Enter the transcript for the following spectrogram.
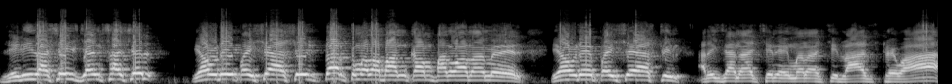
लेडीज असेल जेंट्स असेल एवढे पैसे असेल तर तुम्हाला बांधकाम परवाना मिळेल. एवढे पैसे असतील अरे जनाची नाही मनाची लाज ठेवा.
